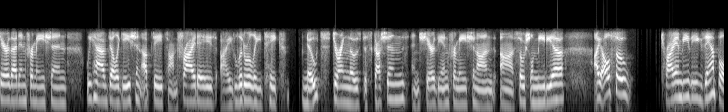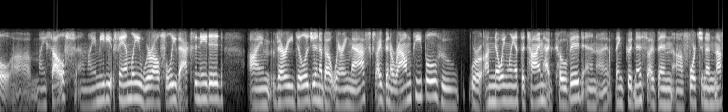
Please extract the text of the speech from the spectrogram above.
share that information. We have delegation updates on Fridays. I literally take notes during those discussions and share the information on uh, social media. I also try and be the example. Uh, myself and my immediate family, we're all fully vaccinated. I'm very diligent about wearing masks. I've been around people who were unknowingly at the time had COVID, and uh, thank goodness I've been uh, fortunate enough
